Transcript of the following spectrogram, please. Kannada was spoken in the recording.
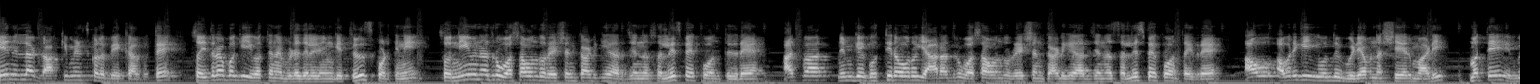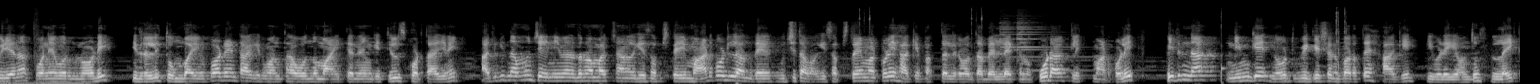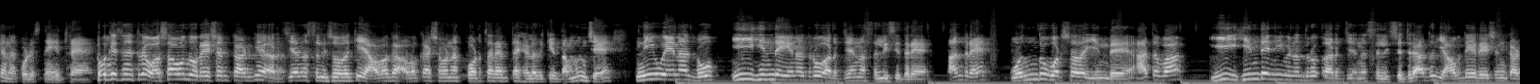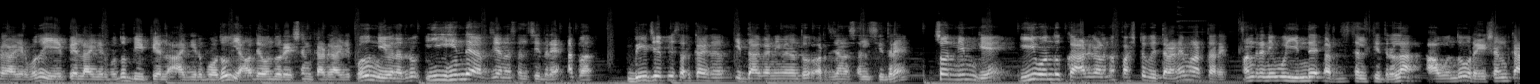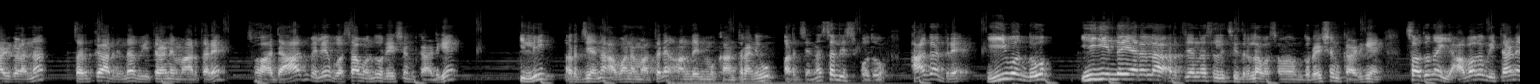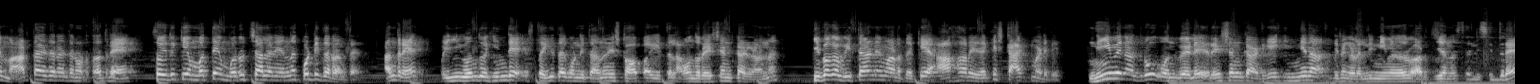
ಏನೆಲ್ಲ ಡಾಕ್ಯುಮೆಂಟ್ಸ್ಗಳು ಬೇಕಾಗುತ್ತೆ? ಸೊ ಇದರ ಬಗ್ಗೆ ಇವತ್ತಿನ ವಿಡಿಯೋದಲ್ಲಿ ನಿಮ್ಗೆ ತಿಳಿಸ್ಕೊಡ್ತೀನಿ. ಸೊ ನೀವೇನಾದ್ರೂ ಹೊಸ ಒಂದು ರೇಷನ್ ಕಾರ್ಡ್ಗೆ ಅರ್ಜಿಯನ್ನ ಸಲ್ಲಿಸಬೇಕು ಅಂತಿದ್ರೆ, ಅಥವಾ ನಿಮ್ಗೆ ಗೊತ್ತಿರೋರು ಯಾರಾದ್ರೂ ಹೊಸ ಒಂದು ರೇಷನ್ ಕಾರ್ಡ್ಗೆ ಅರ್ಜಿಯನ್ನ ಸಲ್ಲಿಸಬೇಕು ಅಂತ ಇದ್ರೆ, ಅವು ಅವರಿಗೆ ಈ ಒಂದು ವಿಡಿಯೋವನ್ನ ಶೇರ್ ಮಾಡಿ, ಮತ್ತೆ ವಿಡಿಯೋನ ಕೊನೆವರೆಗೂ ನೋಡಿ. ಇದರಲ್ಲಿ ತುಂಬಾ ಇಂಪಾರ್ಟೆಂಟ್ ಆಗಿರುವಂತಹ ಒಂದು ಮಾಹಿತಿಯನ್ನು ನಿಮಗೆ ತಿಳಿಸ್ಕೊಡ್ತಾ ಇದ್ದೀನಿ. ಅದಕ್ಕಿಂತ ಮುಂಚೆ ನೀವೇನಾದ್ರೂ ನಮ್ಮ ಚಾನಲ್ಗೆ ಸಬ್ಸ್ಕ್ರೈಬ್ ಮಾಡ್ಕೊಡಿಲ್ಲ ಅಂದ್ರೆ ಉಚಿತವಾಗಿ ಸಬ್ಸ್ಕ್ರೈಬ್ ಮಾಡ್ಕೊಳ್ಳಿ. ಹಾಗೆ ಪಕ್ಕದಲ್ಲಿರುವಂತಹ ಬೆಲ್ ಐಕನ್ ಕೂಡ ಕ್ಲಿಕ್ ಮಾಡ್ಕೊಳ್ಳಿ. ಇದರಿಂದ ನಿಮ್ಗೆ ನೋಟಿಫಿಕೇಶನ್ ಬರುತ್ತೆ. ಹಾಗೆ ಈ ವಿಡಿಯೋಗೆ ಒಂದು ಲೈಕ್ ಅನ್ನ ಕೊಡಿ ಸ್ನೇಹಿತರೆ. ಓಕೆ ಸ್ನೇಹಿತರೆ, ಹೊಸ ಒಂದು ರೇಷನ್ ಕಾರ್ಡ್ಗೆ ಅರ್ಜಿಯನ್ನ ಸಲ್ಲಿಸೋದಕ್ಕೆ ಯಾವಾಗ ಅವಕಾಶವನ್ನ ಕೊಡ್ತಾರೆ ಅಂತ ಹೇಳೋದಕ್ಕಿಂತ ಮುಂಚೆ ನೀವು ಏನಾದ್ರೂ ಈ ಹಿಂದೆ ಏನಾದ್ರೂ ಅರ್ಜಿಯನ್ನ ಸಲ್ಲಿಸಿದ್ರೆ ಅಂದ್ರೆ ಒಂದು ವರ್ಷದ ಹಿಂದೆ ಅಥವಾ ಈ ಹಿಂದೆ ನೀವೇನಾದ್ರೂ ಅರ್ಜಿಯನ್ನು ಸಲ್ಲಿಸಿದ್ರೆ ಅದು ಯಾವುದೇ ರೇಷನ್ ಕಾರ್ಡ್ ಆಗಿರ್ಬೋದು, ಎ ಪಿ ಎಲ್ ಆಗಿರ್ಬೋದು, ಬಿ ಪಿ ಎಲ್ ಆಗಿರ್ಬೋದು, ಯಾವುದೇ ಒಂದು ರೇಷನ್ ಕಾರ್ಡ್ ಆಗಿರ್ಬೋದು, ನೀವೇನಾದ್ರೂ ಈ ಹಿಂದೆ ಅರ್ಜಿಯನ್ನು ಸಲ್ಲಿಸಿದ್ರೆ ಅಥವಾ ಬಿಜೆಪಿ ಸರ್ಕಾರ ಇದ್ದಾಗ ನೀವೇನಾದ್ರೂ ಅರ್ಜಿಯನ್ನು ಸಲ್ಲಿಸಿದ್ರೆ, ಸೊ ನಿಮ್ಗೆ ಈ ಒಂದು ಕಾರ್ಡ್ ಗಳನ್ನ ಫಸ್ಟ್ ವಿತರಣೆ ಮಾಡ್ತಾರೆ. ಅಂದ್ರೆ ನೀವು ಹಿಂದೆ ಅರ್ಜಿ ಸಲ್ಲಿಸಿದ್ರಲ್ಲ, ಆ ಒಂದು ರೇಷನ್ ಕಾರ್ಡ್ ಗಳನ್ನ ಸರ್ಕಾರದಿಂದ ವಿತರಣೆ ಮಾಡ್ತಾರೆ. ಸೊ ಅದಾದ್ಮೇಲೆ ಹೊಸ ಒಂದು ರೇಷನ್ ಕಾರ್ಡ್ಗೆ ಇಲ್ಲಿ ಅರ್ಜಿಯನ್ನ ಆಹ್ವಾನ ಮಾಡ್ತಾರೆ. ಆನ್ಲೈನ್ ಮುಖಾಂತರ ನೀವು ಅರ್ಜಿಯನ್ನ ಸಲ್ಲಿಸಬಹುದು ಹಾಗಾದ್ರೆ ಈ ಒಂದು ಈ ಹಿಂದೆ ಯಾರೆಲ್ಲ ಅರ್ಜಿಯನ್ನ ಸಲ್ಲಿಸಿದ್ರಲ್ಲ, ಹೊಸ ಒಂದು ರೇಷನ್ ಕಾರ್ಡ್ಗೆ ಸೊ ಅದನ್ನ ಯಾವಾಗ ವಿತರಣೆ ಮಾಡ್ತಾ ಇದಾರೆ ಅಂತ ನೋಡ್ತಾದ್ರೆ ಸೊ ಇದಕ್ಕೆ ಮತ್ತೆ ಮರುಚಾಲನೆಯನ್ನ ಕೊಟ್ಟಿದಾರಂತೆ ಅಂದ್ರೆ, ಈ ಒಂದು ಹಿಂದೆ ಸ್ಥಗಿತಗೊಂಡಿತ್ತು ಅಂದ್ರೆ ಸ್ಟಾಪ್ ಆಗಿತ್ತಲ್ಲ ಒಂದು ರೇಷನ್ ಕಾರ್ಡ್ ಗಳನ್ನ ಇವಾಗ ವಿತರಣೆ ಮಾಡೋದಕ್ಕೆ, ಆಹಾರ ಇದಕ್ಕೆ ಸ್ಟಾರ್ಟ್ ಮಾಡಿದೆ. ನೀವೇನಾದ್ರೂ ಒಂದ್ ವೇಳೆ ರೇಷನ್ ಕಾರ್ಡ್ಗೆ ಹಿಂದಿನ ದಿನಗಳಲ್ಲಿ ನೀವೇನಾದ್ರೂ ಅರ್ಜಿಯನ್ನು ಸಲ್ಲಿಸಿದ್ರೆ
